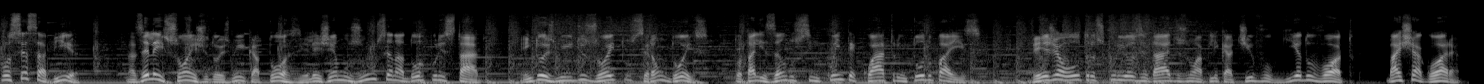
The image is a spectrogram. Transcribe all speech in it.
Você sabia? Nas eleições de 2014, elegemos um senador por estado. Em 2018, serão dois, totalizando 54 em todo o país. Veja outras curiosidades no aplicativo Guia do Voto. Baixe agora.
